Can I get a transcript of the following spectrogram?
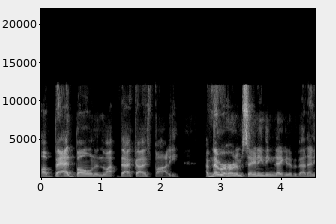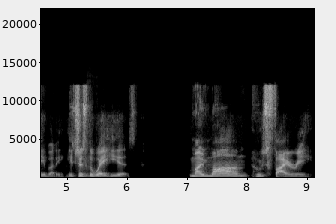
a bad bone in the, that guy's body. I've never heard him say anything negative about anybody. It's just the Hmm. way he is. My mom, who's fiery,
